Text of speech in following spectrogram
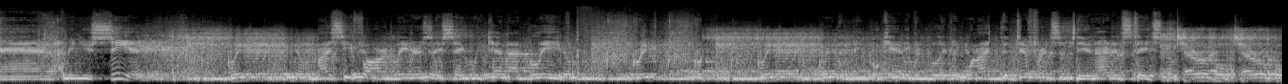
And I mean, you see it. Great. I see foreign leaders. They say we cannot believe. Great. Great. Great. People can't even believe it. When I the difference in the United States, terrible, terrible.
